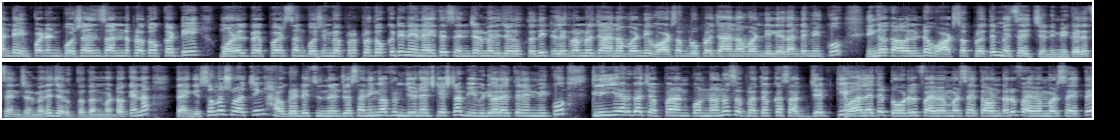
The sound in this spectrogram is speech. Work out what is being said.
అంటే ఇంపార్టెంట్ క్వశ్చన్స్ అండ్ ప్రతి ఒక్కటి model papers and question paper ప్రతి ఒక్కటి నేనైతే సెండ్ చేయడం మీద జరుగుతుంది. టెలిగ్రామ్లో జాయిన్ అవ్వండి వాట్సాప్ గ్రూప్లో జాయిన్ అవ్వండి లేదంటే మీకు ఇంకా కావాలంటే వాట్సాప్లో అయితే మెసేజ్ చేయండి. మీకు అయితే సెండ్ చేయడం అయితే జరుగుతుంది అనమాట ఓకేనా thank you so much watching have great నేను in signing off from junior education ఈ వీడియోలో అయితే నేను మీకు క్లియర్గా చెప్పాను అనుకున్నాను సో ప్రతి ఒక్క సబ్జెక్ట్కి వాళ్ళైతే టోటల్ ఫైవ్ మెంబర్స్ అయితే ఉంటారు. ఫైవ్ మెంబర్స్ అయితే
